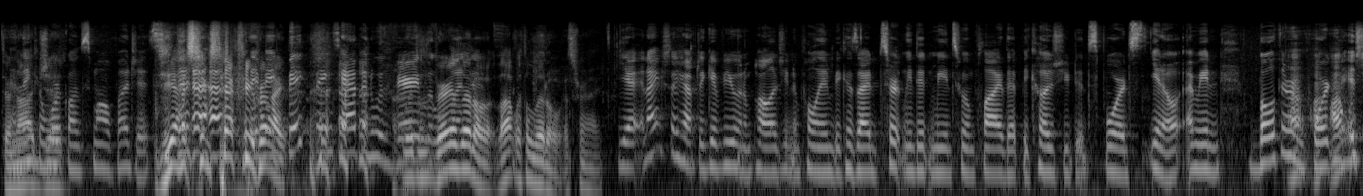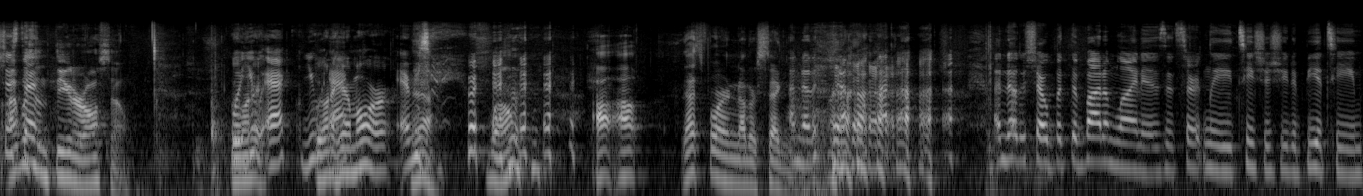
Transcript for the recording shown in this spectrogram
They're and not they can just. work on small budgets. Yes, exactly they right. make big things happen with very with little very budget. little, a lot with a little. That's right. Yeah, and I actually have to give you an apology, Napoleon, because I certainly didn't mean to imply that because you did sports, you know, I mean, both are important. I, I was, it's just I was that in theater also. well, wanna- you act, you wanna hear more. Every Yeah. Well, I'll, I'll, that's for another segment. another another show. But the bottom line is, it certainly teaches you to be a team.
